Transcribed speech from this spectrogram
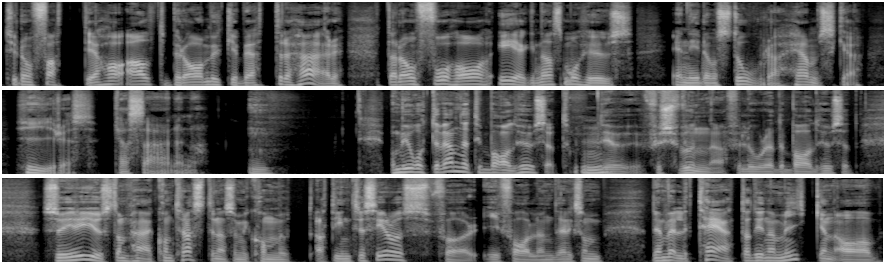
ty de fattiga har allt bra mycket bättre här, där de får ha egna små hus, än i de stora hemska hyreskasernerna. Mm. Om vi återvänder till badhuset, mm. det försvunna, förlorade badhuset, så är det just de här kontrasterna som vi kommer att intressera oss för i Falun. Det är liksom den väldigt täta dynamiken av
